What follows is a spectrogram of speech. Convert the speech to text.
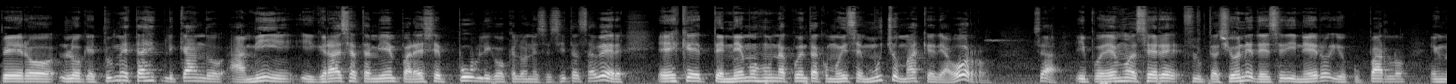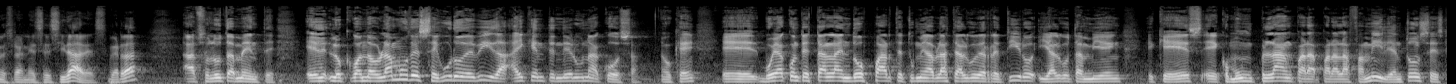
Pero lo que tú me estás explicando a mí, y gracias también para ese público que lo necesita saber, es que tenemos una cuenta, como dice, mucho más que de ahorro. O sea, y podemos hacer eh, fluctuaciones de ese dinero y ocuparlo en nuestras necesidades, ¿verdad? Absolutamente. lo, cuando hablamos de seguro de vida hay que entender una cosa, ¿ok? Eh, voy a contestarla en dos partes. Tú me hablaste algo de retiro y algo también eh, que es eh, como un plan para, para la familia. Entonces,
